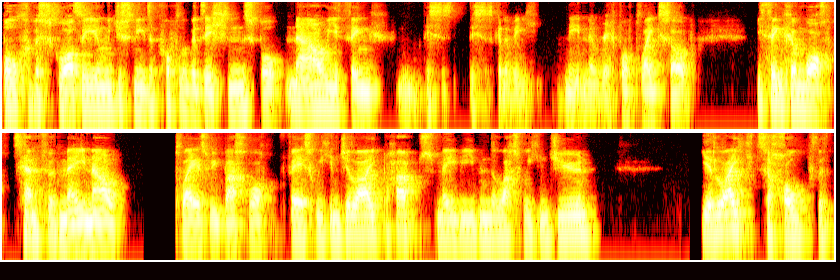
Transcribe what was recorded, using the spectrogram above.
bulk of a squaddy and we just need a couple of additions. But now you think this is this is going to be needing a rip up. Like so, you thinking what 10th of May now, players will be back what first week in July, perhaps maybe even the last week in June. You'd like to hope that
